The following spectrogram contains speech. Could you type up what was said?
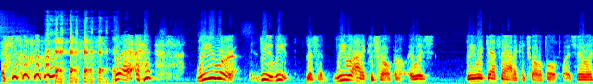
but we were, dude. We listen. We were out of control, bro. It was. We were definitely out of control, both ways. It was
